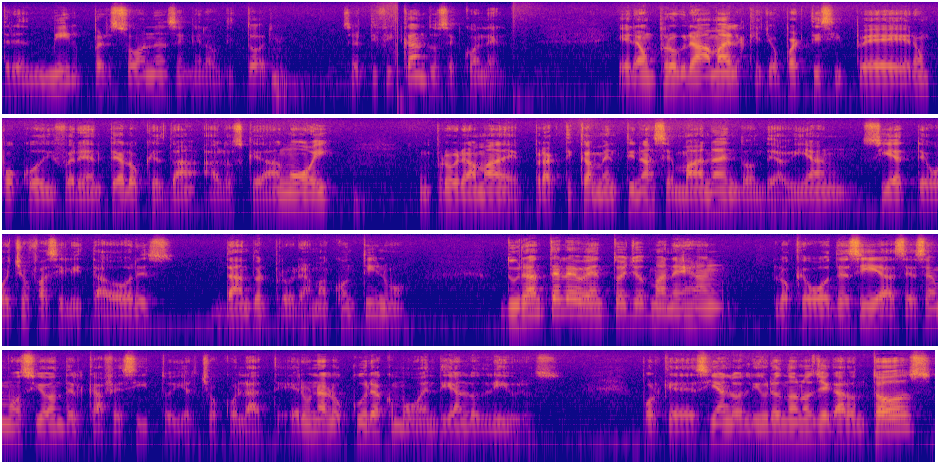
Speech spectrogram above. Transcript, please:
3.000 personas en el auditorio, certificándose con él. Era un programa el que yo participé, era un poco diferente a, lo que da, a los que dan hoy, un programa de prácticamente una semana en donde habían 7, 8 facilitadores dando el programa continuo. Durante el evento ellos manejan lo que vos decías, esa emoción del cafecito y el chocolate. Era una locura como vendían los libros porque decían los libros no nos llegaron todos,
